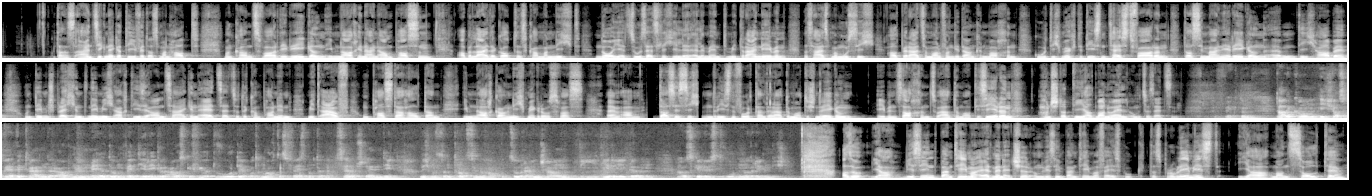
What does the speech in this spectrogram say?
Das einzig Negative, das man hat, man kann zwar die Regeln im Nachhinein anpassen, aber leider Gottes kann man nicht neue zusätzliche Elemente mit reinnehmen. Das heißt, man muss sich halt bereits am Anfang Gedanken machen, gut, ich möchte diesen Test fahren, das sind meine Regeln, ähm, die ich habe und dementsprechend nehme ich auch diese Anzeigen, Adsets oder Kampagnen mit auf und passe da halt dann im Nachgang nicht mehr groß was ähm, an. Das ist sicher ein Riesenvorteil der automatischen Regeln, eben Sachen zu automatisieren, anstatt die halt manuell umzusetzen. Perfekt. Und da bekomme ich als Werbetreibender auch eine Meldung, wenn die Regel ausgeführt wurde, oder macht das Facebook dann selbstständig und ich muss dann trotzdem noch ab und zu reinschauen, wie die Regeln ausgelöst wurden oder eben nicht. Also ja, wir sind beim Thema Ad Manager und wir sind beim Thema Facebook. Das Problem ist, ja, man sollte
